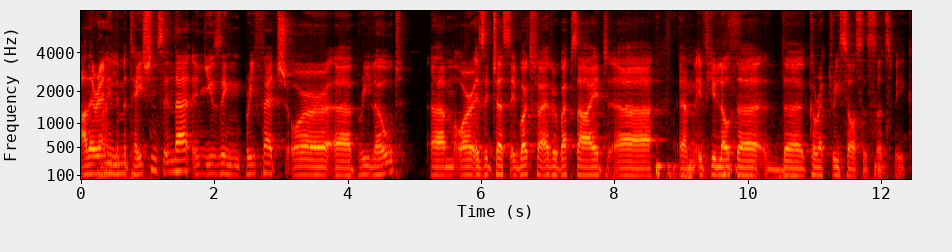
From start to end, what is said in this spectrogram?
Are there any limitations in that in using prefetch or uh, preload? Um, or is it just it works for every website uh, um, if you load the the correct resources, so to speak?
